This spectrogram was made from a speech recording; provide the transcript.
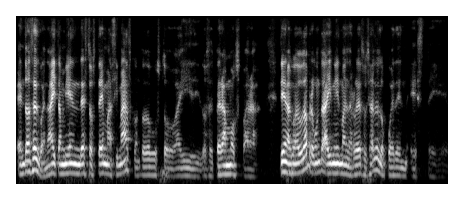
Entonces, bueno, hay también de estos temas y más, con todo gusto, ahí los esperamos para, si tienen alguna duda, pregunta, ahí mismo en las redes sociales lo pueden, este,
